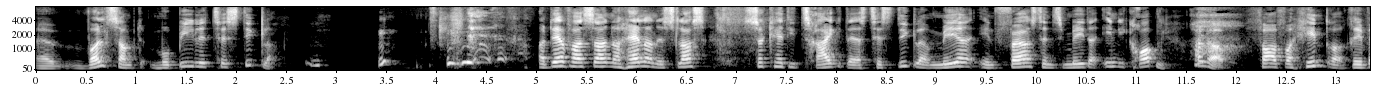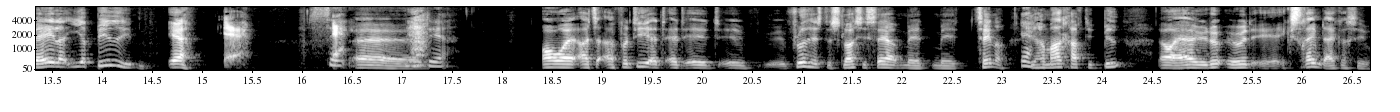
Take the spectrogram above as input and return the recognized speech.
øh, voldsomt mobile testikler. Og derfor så, når hannerne slås, så kan de trække deres testikler mere end 40 cm ind i kroppen, Hold op. for at forhindre rivaler i at bide i dem. Ja. Ja. Se Øh, det der. og øh, altså, og fordi at, at, at øh, flodheste slås især med, med tænder, ja. Ja. de har meget kraftigt bid, og er jo i øvrigt øh, ekstremt aggressive.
